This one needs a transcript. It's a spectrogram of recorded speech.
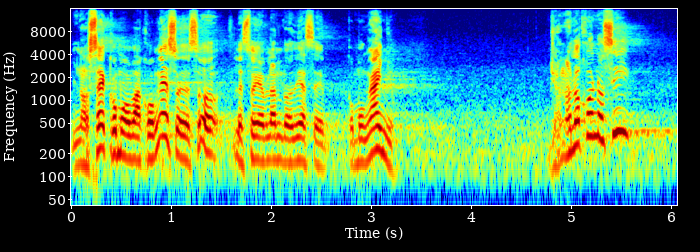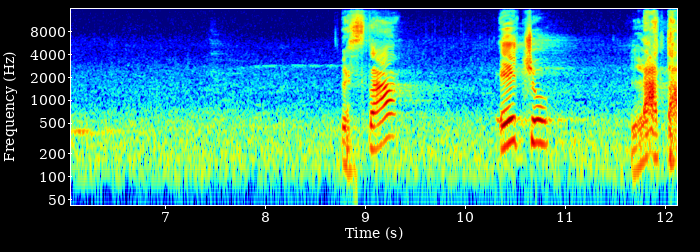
No sé cómo va con eso, eso le estoy hablando de hace como un año. Yo no lo conocí. Está hecho lata.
